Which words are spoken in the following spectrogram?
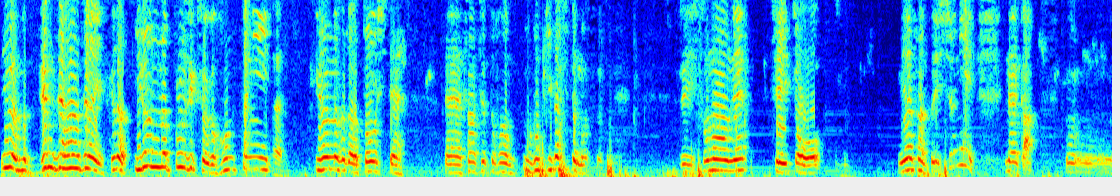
今もう全然話せないんですけど、いろんなプロジェクトが本当に、はい。いろんな方を通して、えーサンセットファーム動き出してますんで、ぜひそのね、成長を、皆さんと一緒になんか、うん、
